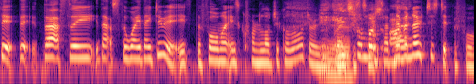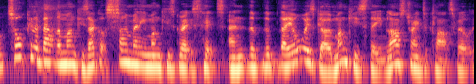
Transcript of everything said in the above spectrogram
that, that- that's the that's the way they do it. It's the format is chronological order. in It is greatest from hits. I'd never I- noticed it before. Talking about the Monkees, I've got so many Monkees' greatest hits, and the, the, they always go Monkees theme, last train to Clarksville.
